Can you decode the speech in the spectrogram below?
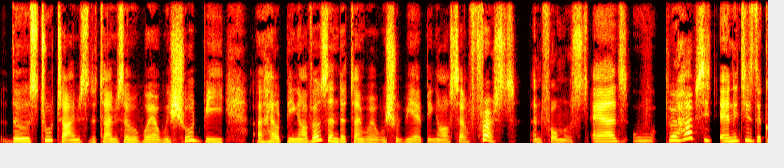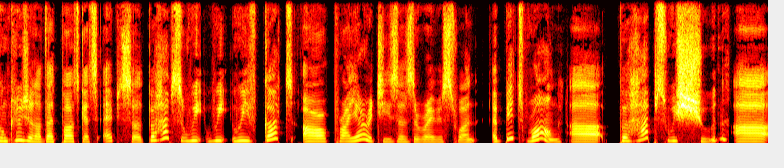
those two times: the times where we should be uh, helping others and the time where we should be helping ourselves first and foremost. And perhaps it, and it is the conclusion of that podcast episode, perhaps we, we, we've got our priorities as the rarest one a bit wrong. Uh, perhaps we should, uh,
